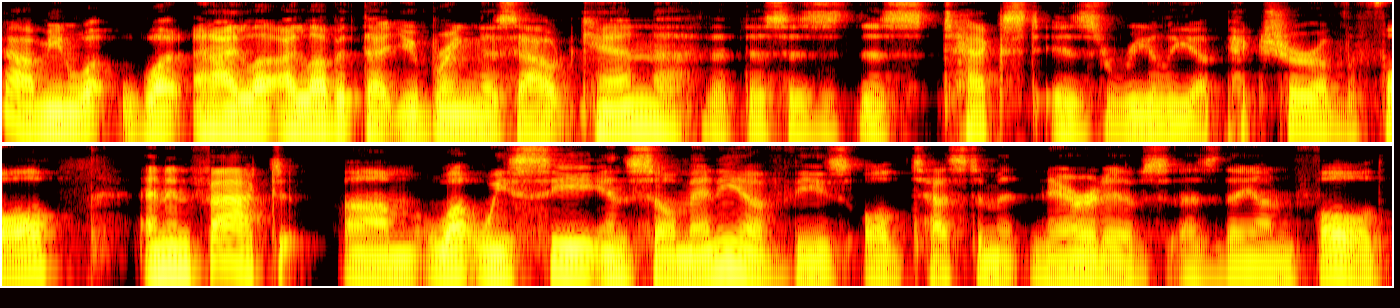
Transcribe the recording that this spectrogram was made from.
Yeah, I mean, what what, and I lo- I love it that you bring this out, Ken. That this is this text is really a picture of the fall, and in fact, um, what we see in so many of these Old Testament narratives as they unfold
